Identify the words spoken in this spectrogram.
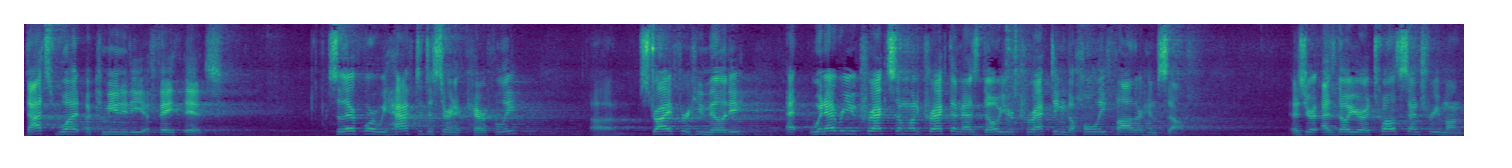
That's what a community of faith is. So, therefore, we have to discern it carefully, uh, strive for humility. Whenever you correct someone, correct them as though you're correcting the Holy Father himself, as, as though you're a 12th century monk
